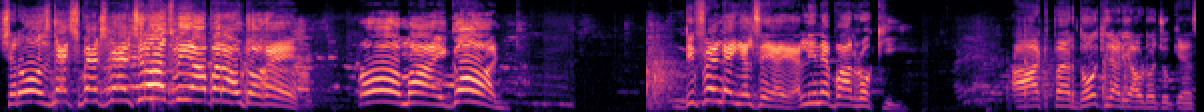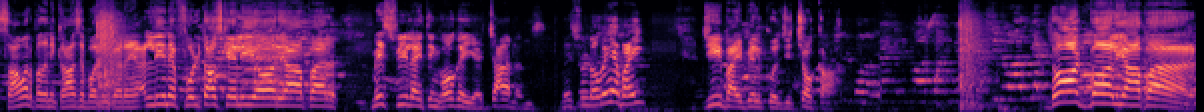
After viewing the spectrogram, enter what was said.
शरोज नेक्स्ट बैट्समैन शरोज भी यहाँ पर आउट हो गए। ओ माय गॉड डिफरेंट एंगल से है अली ने बॉल रोकी। आठ पर दो खिलाड़ी आउट हो चुके हैं। सावर पता नहीं कहाँ से बॉलिंग कर रहे हैं। अली ने फुल टॉस खेली और यहाँ पर मिस फ़ील्ड आई थिंक हो गई है। चार रन मिस फ़ील्ड हो गई है भाई? जी भाई, बिल्कुल जी, चौका। डॉट बॉल यहाँ पर।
